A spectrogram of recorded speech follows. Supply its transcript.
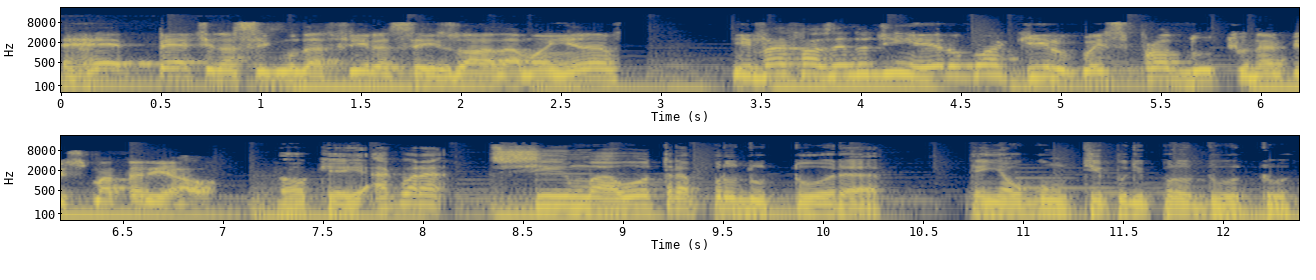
repete na segunda-feira, às seis horas da manhã, e vai fazendo dinheiro com aquilo, com esse produto, né, com esse material. Ok. Agora, se uma outra produtora tem algum tipo de produto,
